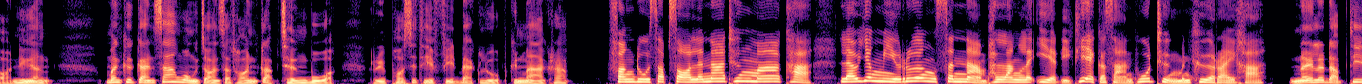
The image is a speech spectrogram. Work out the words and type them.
ต่อเนื่อง มันคือการสร้างวงจรสะท้อนกลับเชิงบวก หรือ positive feedback loop ขึ้นมาครับ ฟังดูซับซ้อนและน่าทึ่งมากค่ะ แล้วยังมีเรื่องสนามพลังละเอียดอีกที่เอกสารพูดถึงมันคืออะไรคะ ในระดับที่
